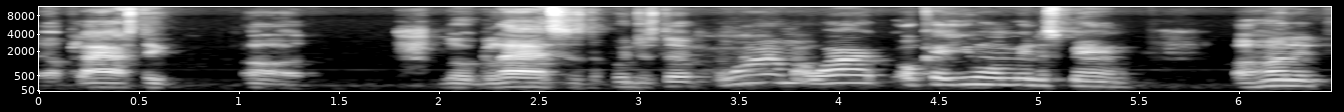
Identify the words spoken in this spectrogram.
the plastic uh little glasses to put your stuff why am I why okay you want me to spend a hundred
